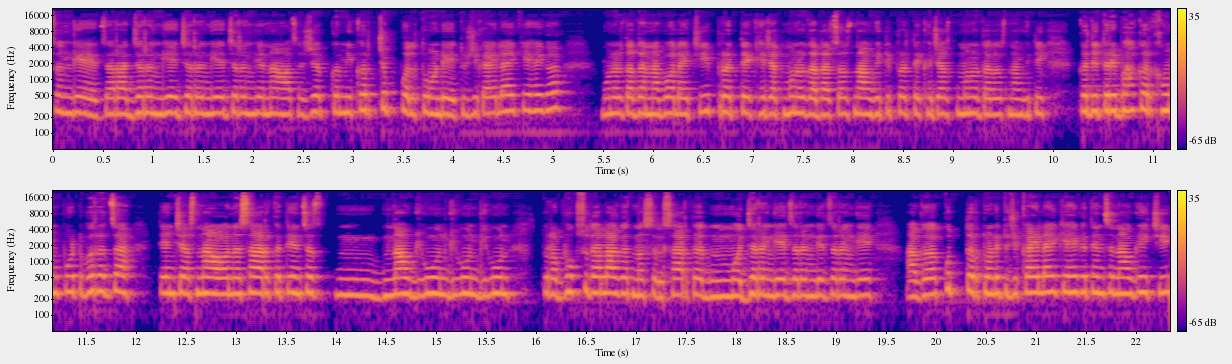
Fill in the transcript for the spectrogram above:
संगे जरा जरंगे जरंगे जरंगे नावाचा जप कमी कर चप्पल तोंडे तुझी काय लायकी आहे ग? मनोजदादांना बोलायची प्रत्येक ह्याच्यात मनोजदादाचंच नाव घेते प्रत्येक ह्याच्यात मनोजदादाच नाव घेते. कधीतरी भाकर खाऊन पोट भरत जा. त्यांच्याच नावानं सारखं त्यांचंच नाव घेऊन घेऊन घेऊन तुला भूकसुद्धा लागत नसेल. सारखं म जरंगे जरंगे जरंगे. अगं कुत्तर तोंडे तुझी काय लायकी आहे का त्यांचं नाव घ्यायची?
